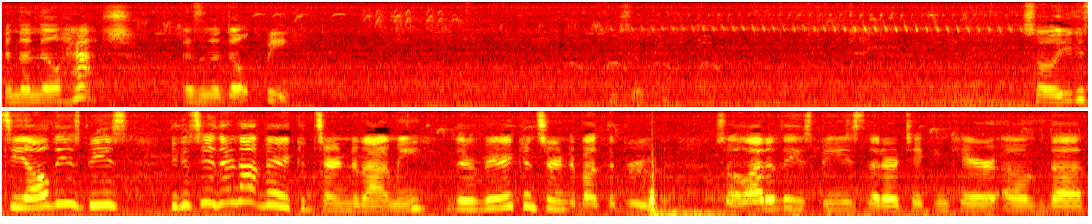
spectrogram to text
and then they'll hatch as an adult bee. So you can see all these bees, you can see they're not very concerned about me. They're very concerned about the brood. So a lot of these bees that are taking care of the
